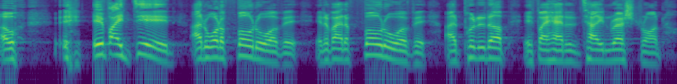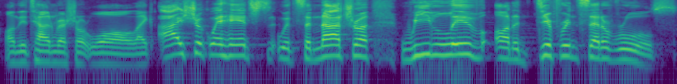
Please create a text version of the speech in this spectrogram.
I, if I did, I'd want a photo of it. And if I had a photo of it, I'd put it up if I had an Italian restaurant on the Italian restaurant wall. Like, I shook with hands with Sinatra. We live on a different set of rules.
